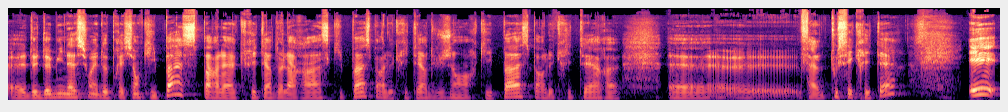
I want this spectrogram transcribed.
de domination et d'oppression qui passent par le critère de la race, qui passent par le critère du genre, qui passent par le critère, enfin tous ces critères. Et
